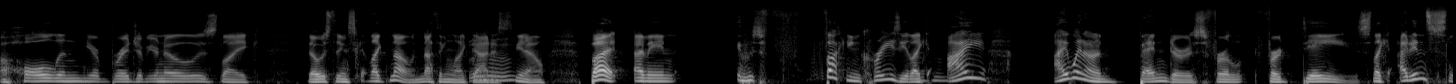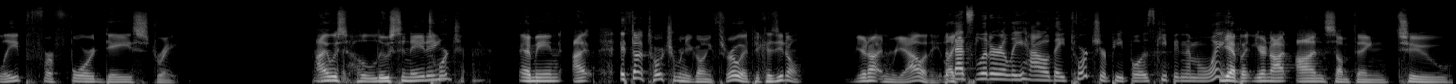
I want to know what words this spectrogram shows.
a hole in your bridge of your nose, like those things. Like no, nothing like that is Mm-hmm. you know. But I mean, it was fucking crazy. Like Mm-hmm. I I went on benders for for days. Like I didn't sleep for four days straight. I was hallucinating. torture. I mean, I it's not torture when you're going through it because you don't you're not in reality. But that's literally how they torture people is keeping them awake. yeah, but you're not on something to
